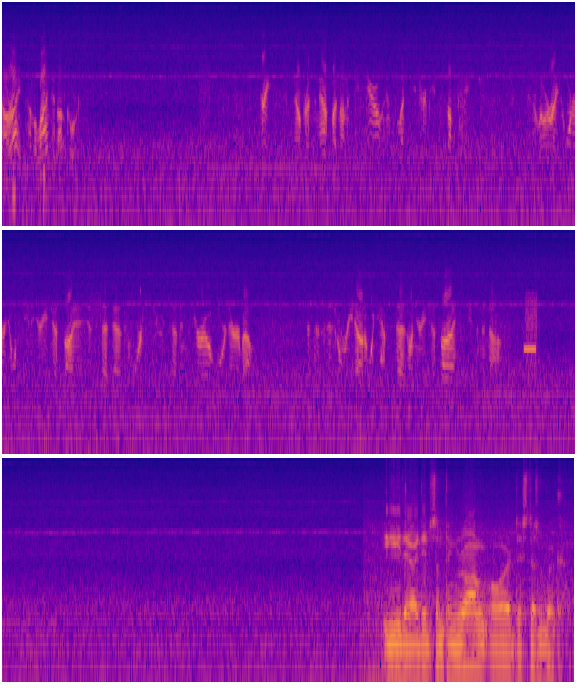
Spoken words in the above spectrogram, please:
Alright, I'm aligned and on course. Great. Now press the nav button on the CDU and select the attribute subpage. In the lower right corner, you will see that your HSI is set as course 270 or thereabouts. This is a digital readout of what you have set on your HSI using the knob. Either I did something wrong or this doesn't work.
